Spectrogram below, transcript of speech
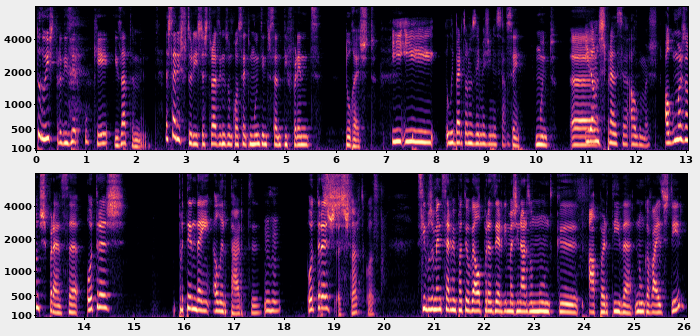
Tudo isto para dizer o quê exatamente? As séries futuristas trazem-nos um conceito muito interessante, diferente do resto. E, e libertam-nos a imaginação. Sim, muito. Ah, E dão-nos esperança, algumas. Algumas dão-te esperança, outras pretendem alertar-te, outras Assus- Assustar-te quase. simplesmente servem para o teu belo prazer de imaginares um mundo que, à partida, nunca vai existir.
